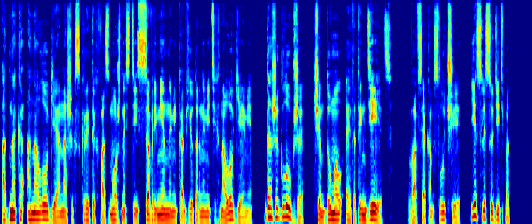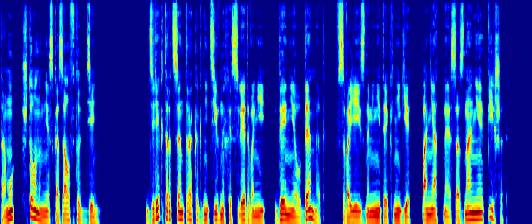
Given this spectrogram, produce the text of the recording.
Однако аналогия наших скрытых возможностей с современными компьютерными технологиями даже глубже, чем думал этот индеец, во всяком случае, если судить по тому, что он мне сказал в тот день. Директор Центра когнитивных исследований Дэниел Деннет в своей знаменитой книге «Понятное сознание» пишет,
